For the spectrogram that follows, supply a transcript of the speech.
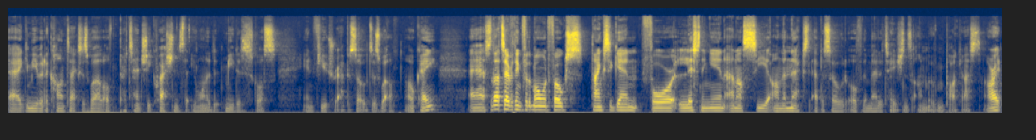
uh, give me a bit of context as well of potentially questions that you wanted me to discuss in future episodes as well. Okay. Uh, so that's everything for the moment, folks. Thanks again for listening in, and I'll see you on the next episode of the Meditations on Movement podcast. All right.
